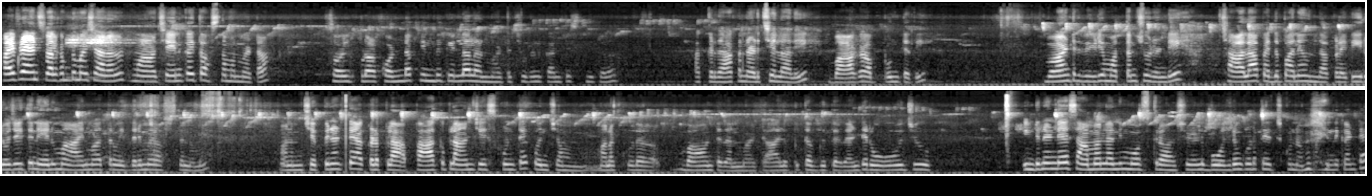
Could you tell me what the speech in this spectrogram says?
Hi friends welcome to my channel మా చేనుకైతే అయితే వస్తాం అనమాట సో ఇప్పుడు ఆ కొండ కిందకి వెళ్ళాలన్నమాట. చూడండి కనిపిస్తుంది కదా? అక్కడ దాకా నడిచి వెళ్ళాలి బాగా అప్పు ఉంటుంది. బాగుంటుంది వీడియో మొత్తం చూడండి. చాలా పెద్ద పనే ఉంది అక్కడైతే. ఈరోజు అయితే నేను మా ఆయన మాత్రం ఇద్దరమే వస్తున్నాము. మనం చెప్పినట్టే అక్కడ ప్లా పాక ప్లాన్ చేసుకుంటే కొంచెం మనకు కూడా బాగుంటుంది అనమాట అలుపు తగ్గుతుంది. అంటే రోజు ఇంటి నుండే సామాన్లన్నీ మోసుకురావాలి. చూడండి భోజనం కూడా తెచ్చుకున్నాము. ఎందుకంటే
